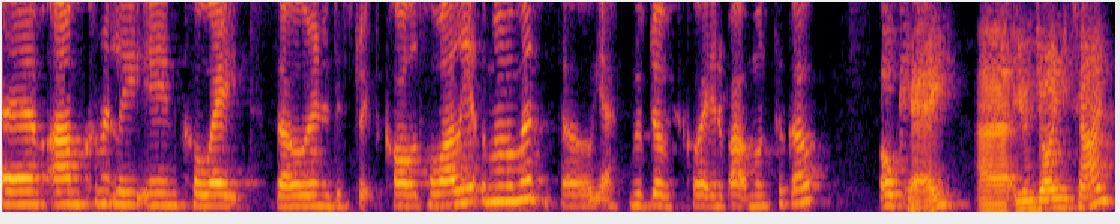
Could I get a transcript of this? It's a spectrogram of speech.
Um, I'm currently in Kuwait, so we're in a district called Hawali at the moment. So yeah, moved over to Kuwait in about a month ago. Okay, uh, are you enjoying your time?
